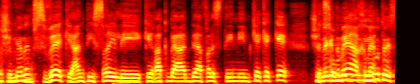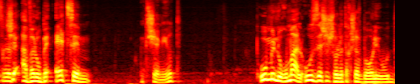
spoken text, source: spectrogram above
שמוסווה כאנטי ישראלי, כרק בעד הפלסטינים, כ... כ... כ... שצומח... הישראלית. ש... אבל הוא בעצם אנטישמיות. הוא מנורמל, הוא זה ששולט עכשיו בהוליווד.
